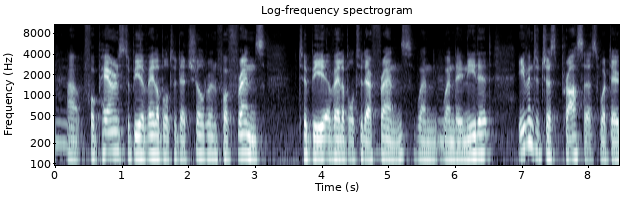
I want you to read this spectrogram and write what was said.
mm, Uh, for parents to be available to their children, for friends to be available to their friends when, Mm. when they need it, even to just process what they're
